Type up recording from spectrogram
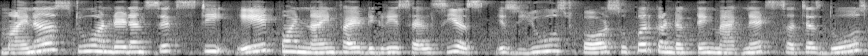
minus 268.95 degrees Celsius is used for superconducting magnets such as those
